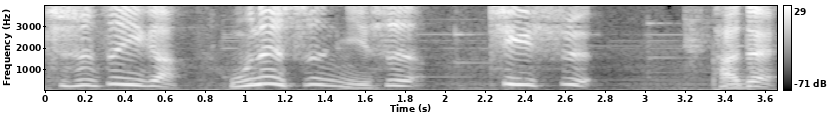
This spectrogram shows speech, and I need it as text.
其实这一个，无论是你是继续排队，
